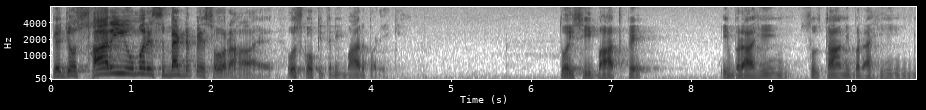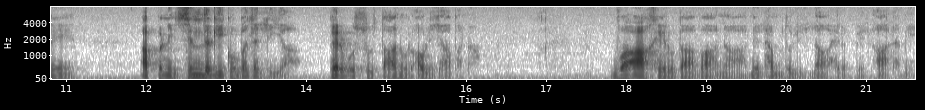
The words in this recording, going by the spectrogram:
کہ جو ساری عمر اس بیڈ پہ سو رہا ہے، اس کو کتنی مار پڑے گی۔ تو اسی بات پہ ابراہیم، سلطان ابراہیم نے اپنی زندگی کو بدل لیا، پھر وہ سلطان الاولیاء بنا۔ وآخر دعوانا الحمد للہ رب العالمین۔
